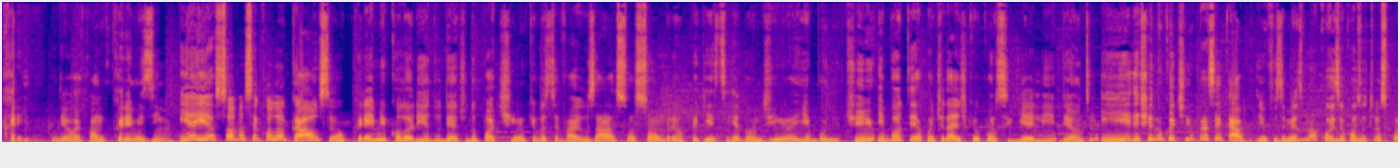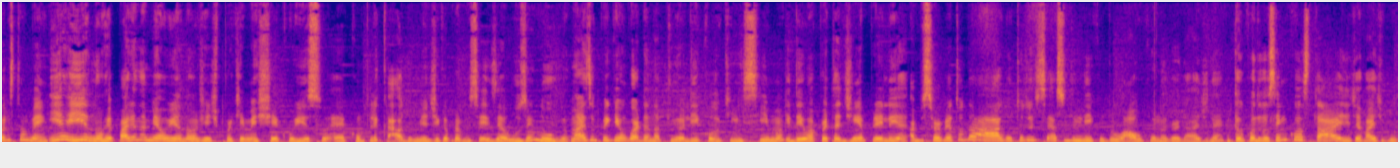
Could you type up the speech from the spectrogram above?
creme, entendeu? Vai ficar um cremezinho. E aí é só você colocar o seu creme colorido dentro do potinho que você vai usar a sua sombra. Eu peguei esse redondinho aí, bonitinho, e botei a quantidade que eu consegui ali dentro e deixei no cantinho para secar. E eu fiz a mesma coisa com as outras cores também. E aí, não repare na minha unha não, gente, porque mexer com isso é complicado. Minha dica para vocês é usem luva. Mas eu peguei um guardanapinho ali, coloquei em cima e dei uma apertadinha para ele absorver toda a água, todo o excesso de líquido, álcool, na verdade, né? Então, quando você encostar, ele já vai, tipo,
